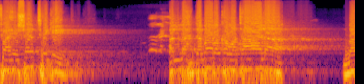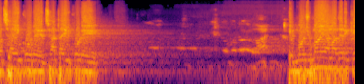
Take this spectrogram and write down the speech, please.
ফাহেসার থেকে আল্লাহ বাছাই করে, ছাঁটাই করে মজমায় আমাদেরকে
